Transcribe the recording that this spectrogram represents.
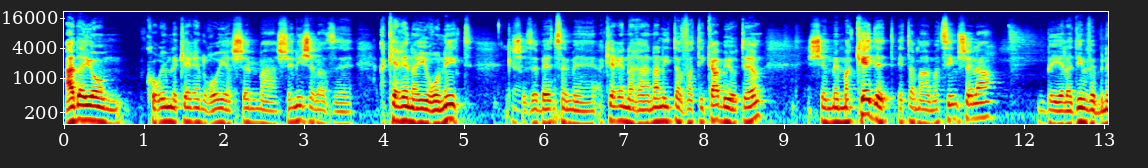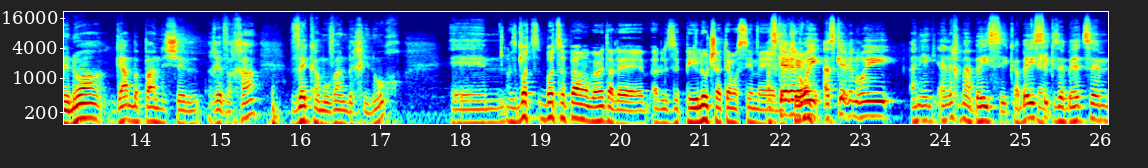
עד היום קוראים לקרן רועי, השם השני שלה זה הקרן העירונית, כן. שזה בעצם אה, הקרן הרעננית הוותיקה ביותר, שממקדת את המאמצים שלה בילדים ובני נוער, גם בפן של רווחה וכמובן בחינוך. אמ, אז בוא, בוא תספר לנו באמת על, אה, על איזה פעילות שאתם עושים אה, אז בקרן. קרן רועי, אז קרן רועי, אני אלך מה basic. ה basic כן. זה בעצם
